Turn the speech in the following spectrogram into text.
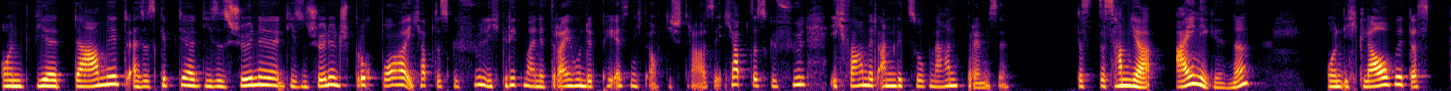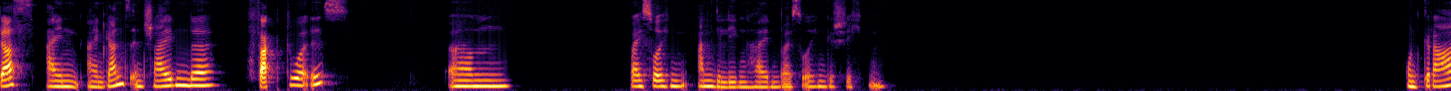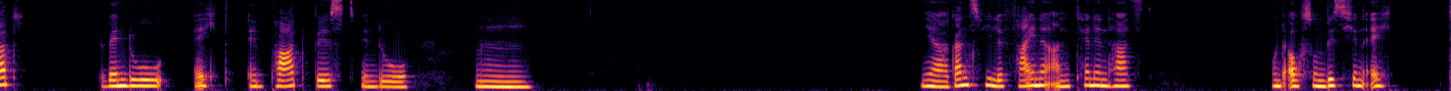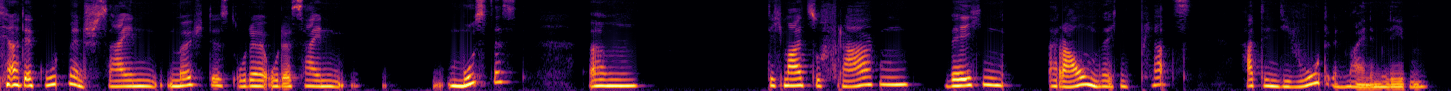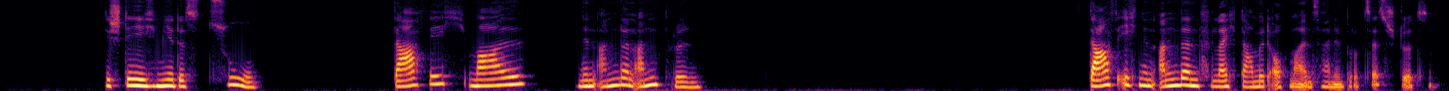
Und wir damit, also es gibt ja dieses schöne, diesen schönen Spruch, boah, ich habe das Gefühl, ich kriege meine 300 PS nicht auf die Straße. Ich habe das Gefühl, ich fahre mit angezogener Handbremse. Das, das haben ja einige, ne? Und ich glaube, dass das ein, ein ganz entscheidender Faktor ist ähm, bei solchen Angelegenheiten, bei solchen Geschichten. Und gerade wenn du echt Empath bist, wenn du mh, mm, ja ganz viele feine Antennen hast und auch so ein bisschen echt ja der Gutmensch sein möchtest oder oder sein musstest, ähm, dich mal zu fragen, welchen Raum, welchen Platz hat denn die Wut in meinem Leben? gestehe ich mir das zu? Darf ich mal einen anderen anbrüllen? Darf ich einen anderen vielleicht damit auch mal in seinen Prozess stürzen?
